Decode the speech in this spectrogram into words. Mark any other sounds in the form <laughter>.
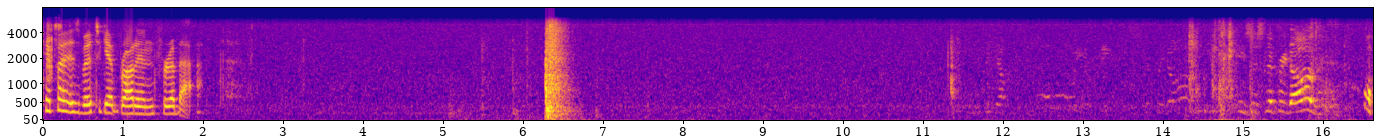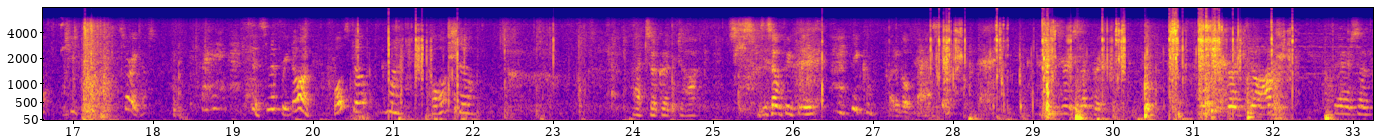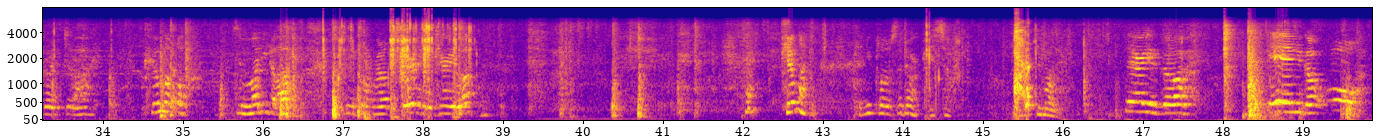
Kippa is about to get brought in for a bath. He's a slippery dog. Oh, gee. sorry, guys. It's a slippery dog. Hold still. Come on. Hold still. That's a good dog. Excuse me, please. You gotta go faster. Very slippery. There's a good dog. There's a good dog. Come on. Oh, it's a muddy dog. You can't run upstairs. I can carry you up. Come on. Can you close the door, please, Sophie? Come on. There you go. In you go. Oh,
